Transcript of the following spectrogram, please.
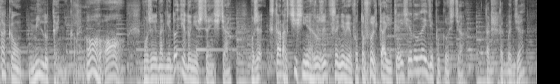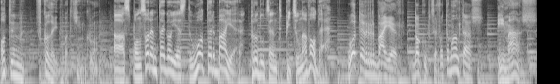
taką miluteńką. O, o, może jednak nie dojdzie do nieszczęścia. Może stara wciśnie różyce, nie wiem, fotowoltaikę i się rozejdzie po kościach. Tak, tak będzie? O tym w kolejnym odcinku. A sponsorem tego jest Water Bayer, producent pizzu na wodę. Water Bayer. Dokup se fotomontaż i masz.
